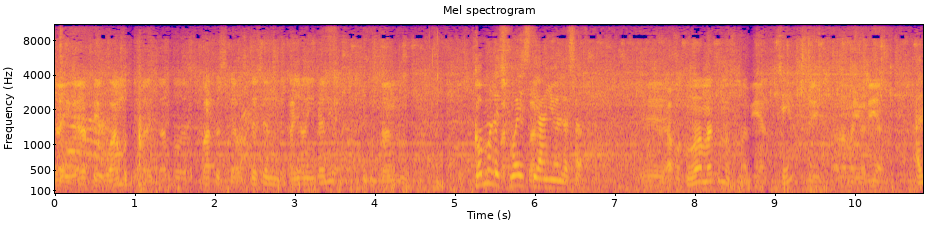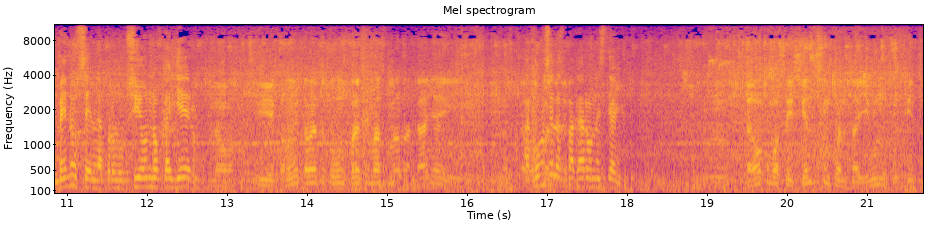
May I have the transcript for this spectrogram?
Traiguera, Piguamo, Tepalitán, todas esas partes que abastecen de caña al ingenio están. ¿Cómo les fue este año en la zafra? Eh, afortunadamente nos fue bien. ¿Sí? a la mayoría. Al menos en la producción no cayeron. No, y económicamente tuvo un precio más o menos la caña y. ¿A cómo se pues, las pagaron este año? mm, Quedó como a 651, 600.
